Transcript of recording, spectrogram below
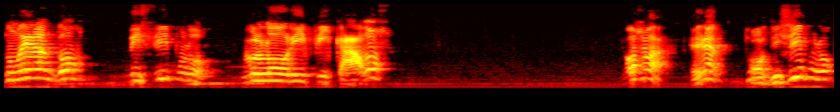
¿No eran dos discípulos glorificados? O eran dos discípulos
